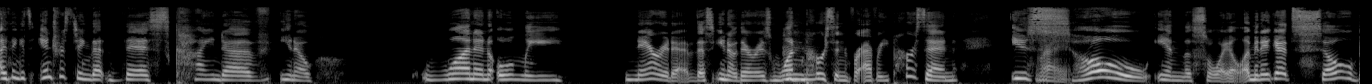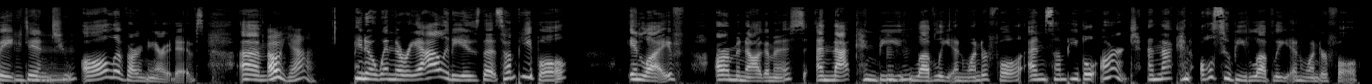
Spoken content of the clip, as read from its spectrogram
I think it's interesting that this kind of, you know, one and only narrative, this, you know, there is one Mhm. person for every person is Right. so in the soil. I mean, it gets so baked into all of our narratives. Um, Oh, yeah. you know, when the reality is that some people in life are monogamous and that can be Mhm. lovely and wonderful and some people aren't and that can also be lovely and wonderful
